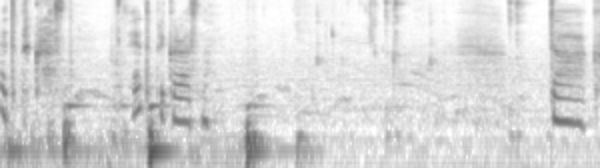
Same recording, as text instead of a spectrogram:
Это прекрасно. Это прекрасно. Так.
